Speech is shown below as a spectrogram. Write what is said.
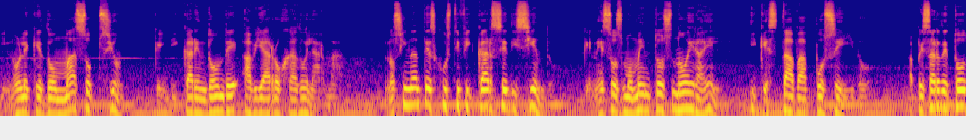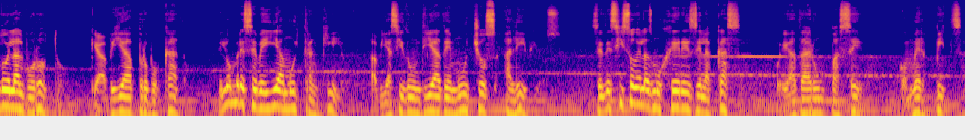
y no le quedó más opción que indicar en dónde había arrojado el arma, no sin antes justificarse diciendo que en esos momentos no era él y que estaba poseído. A pesar de todo el alboroto que había provocado, el hombre se veía muy tranquilo había sido un día de muchos alivios. Se deshizo de las mujeres de la casa, fue a dar un paseo, comer pizza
